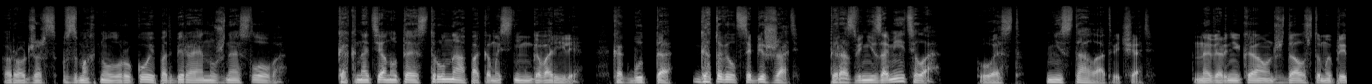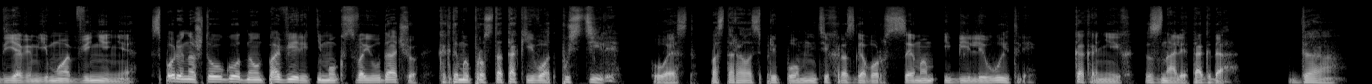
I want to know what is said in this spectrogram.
Роджерс взмахнул рукой, подбирая нужное слово. «Как натянутая струна, пока мы с ним говорили. Как будто Готовился бежать. Ты разве не заметила?» Уэст не стала отвечать. Наверняка он ждал, что мы предъявим ему обвинение. Спорю на что угодно, он поверить не мог в свою удачу, когда мы просто так его отпустили. Уэст постаралась припомнить их разговор с Сэмом и Билли Уитли, как они их знали тогда. «Да,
